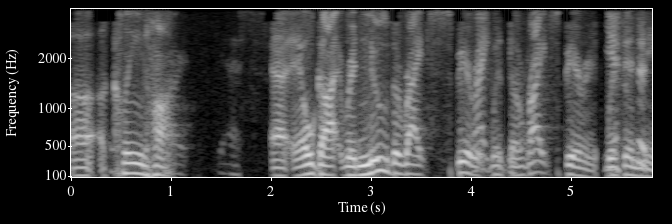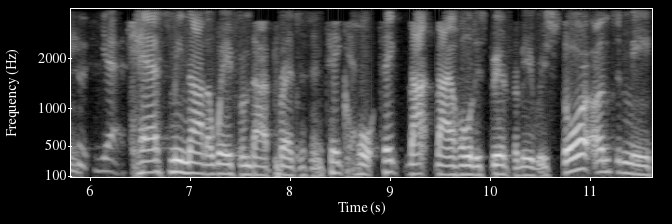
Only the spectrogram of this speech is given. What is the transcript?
uh, a clean heart." Yes. uh, oh God, renew the right spirit Right with the right spirit within me. yes. Cast me not away from thy presence, and take Yes. hold, take not thy Holy Spirit from me. Restore unto me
